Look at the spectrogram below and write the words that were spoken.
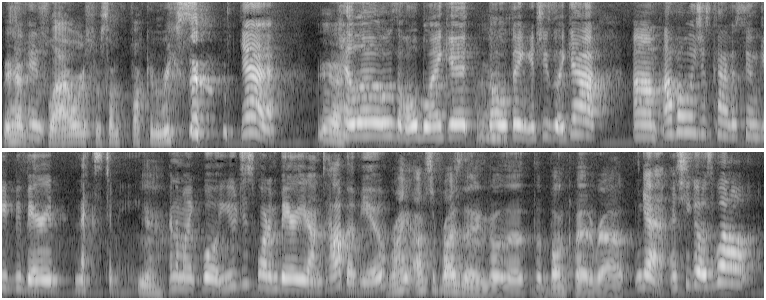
They had And- flowers for some fucking reason. Yeah. yeah. Pillows, the whole blanket, the uh-huh. whole thing. And she's like, yeah. Um, I've always just kind of assumed you'd be buried next to me. Yeah. And I'm like, well, you just want him buried on top of you. Right? I'm surprised they didn't go the, the bunk bed route. Yeah. And she goes, well,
